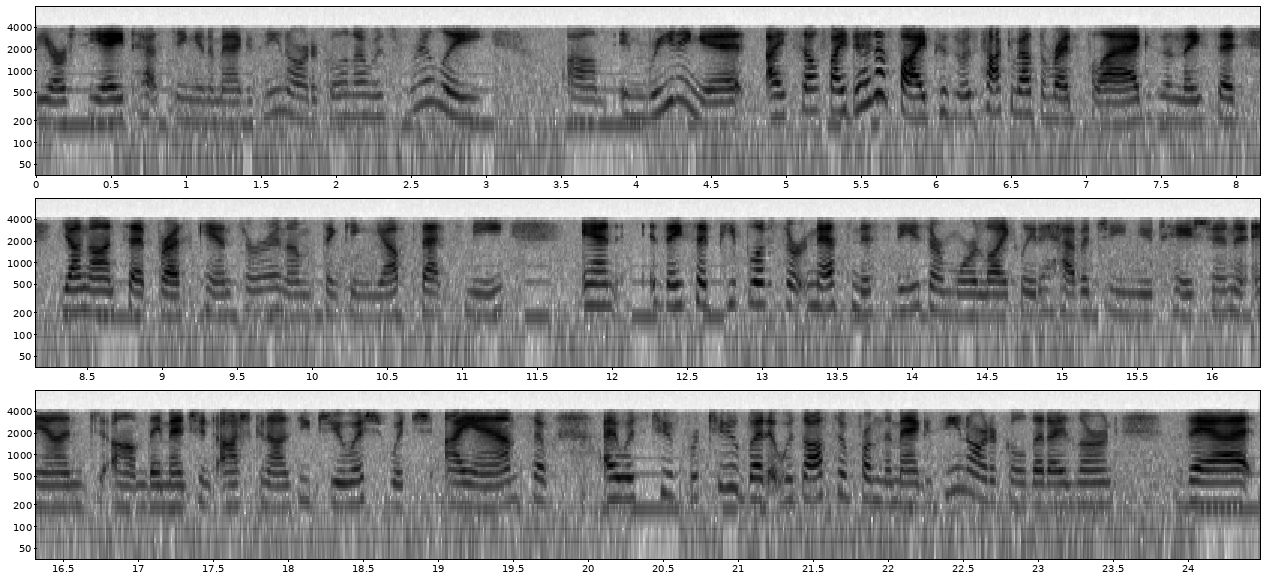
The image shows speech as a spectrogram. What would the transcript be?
BRCA testing in a magazine article, and I was really um, in reading it, I self-identified because it was talking about the red flags, and they said young onset breast cancer, and I'm thinking, yep, that's me. And they said people of certain ethnicities are more likely to have a gene mutation, and um, they mentioned Ashkenazi Jewish, which I am. So I was two for two, but it was also from the magazine article that I learned that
